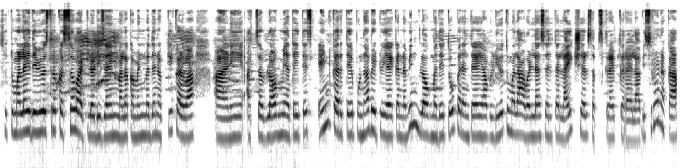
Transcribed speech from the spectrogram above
सो तुम्हाला हे देवी वस्त्र कसं वाटलं डिझाईन मला कमेंटमध्ये नक्की कळवा. आणि आजचा व्लॉग मी आता इथेच एंड करते. पुन्हा भेटूया एका नवीन व्लॉगमध्ये तोपर्यंत हा व्हिडिओ तुम्हाला आवडला असेल तर लाईक शेअर सबस्क्राईब करायला विसरू नका.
